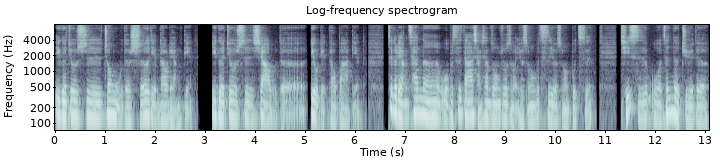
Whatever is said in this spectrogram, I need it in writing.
一个就是中午的十二点到两点，一个就是下午的六点到八点。这个两餐呢，我不是大家想象中说什么有什么不吃，有什么不吃。其实我真的觉得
